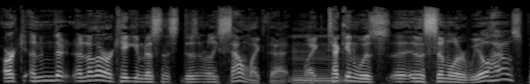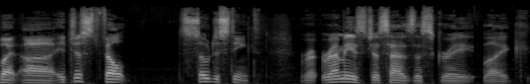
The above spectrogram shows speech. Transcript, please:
Arc- another arcade game doesn't doesn't really sound like that. Like Mm. Tekken was uh, in a similar wheelhouse, but uh, it just felt so distinct. R- Remy's just has this great like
